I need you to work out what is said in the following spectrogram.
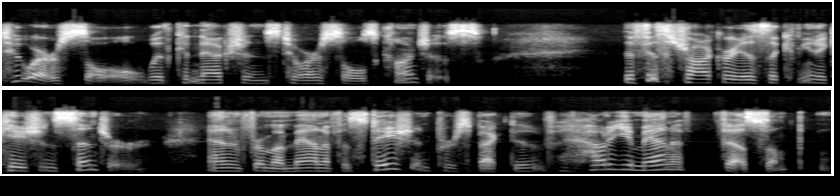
to our soul with connections to our soul's conscious. The fifth chakra is the communication center. And from a manifestation perspective, how do you manifest something?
